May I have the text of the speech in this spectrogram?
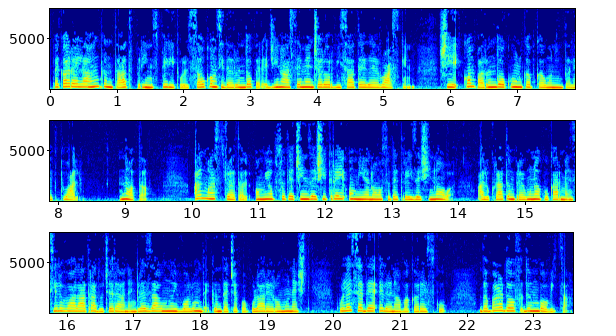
pe care l-a încântat prin spiritul său, considerând-o pe regina asemeni celor visate de Ruskin și comparând-o cu un căpcăun intelectual. Notă Alma Strattle, 1853-1939 a lucrat împreună cu Carmen Silva la traducerea în engleză a unui volum de cântece populare românești, culese de Elena Văcărescu, The Bard of Dâmbovița.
